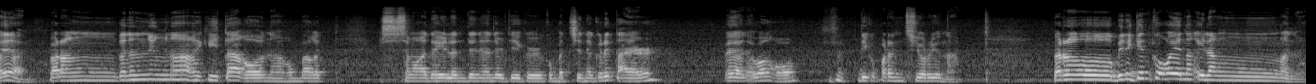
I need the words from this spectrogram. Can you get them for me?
ayan. Parang ganun yung nakikita ko na kung bakit isa sa mga dahilan din ni Undertaker kung ba't siya nag-retire. Ayan ewan ko. Hindi ko pa rin sure yun ah. Pero binigyan ko kayo ng ilang ano,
